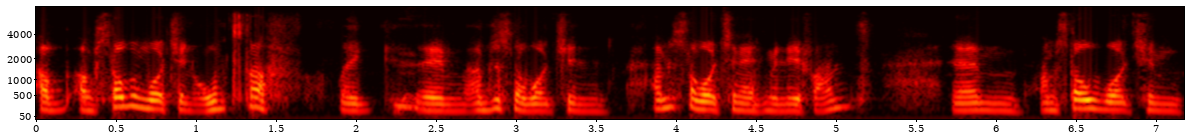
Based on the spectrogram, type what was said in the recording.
I've, I'm still been watching old stuff. Like mm. um, I'm just not watching. I'm just not watching any new fans. Um, I'm still watching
